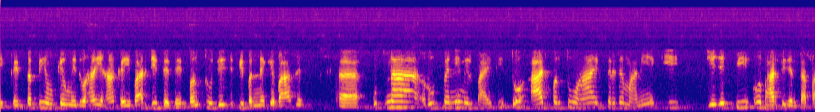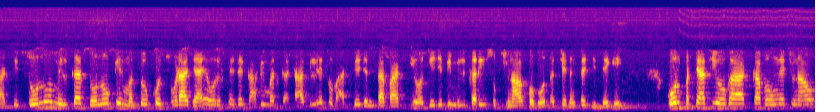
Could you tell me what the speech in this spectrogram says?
एक थे, तब भी उनके उम्मीदवार यहाँ कई बार जीते थे। परंतु जेजेपी बनने के बाद उतना रूप में नहीं मिल पाई थी। तो आज परंतु वहाँ एक तरह से मानिए कि जेजेपी और भारतीय जनता पार्टी दोनों मिलकर दोनों के मतों को छोड़ा जाए और इसमें से काफ़ी मत घटा ले तो भारतीय जनता पार्टी और जेजेपी मिलकर इस उपचुनाव को बहुत अच्छे ढंग से जीतेगी। कौन प्रत्याशी होगा, कब होंगे चुनाव,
